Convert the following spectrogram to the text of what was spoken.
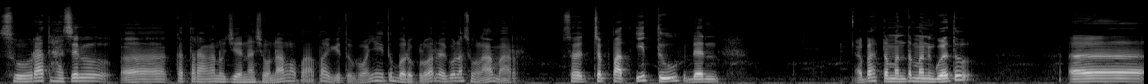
surat hasil uh, keterangan ujian nasional apa apa gitu. Pokoknya itu baru keluar dan gue langsung lamar. Secepat itu dan apa teman-teman gue tuh uh,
